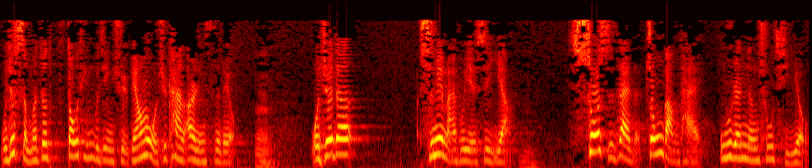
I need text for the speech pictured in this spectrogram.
我就什么都都听不进去。比方说我去看了《二零四六》，嗯。我觉得《十面埋伏》也是一样。嗯。说实在的，中港台无人能出其右。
